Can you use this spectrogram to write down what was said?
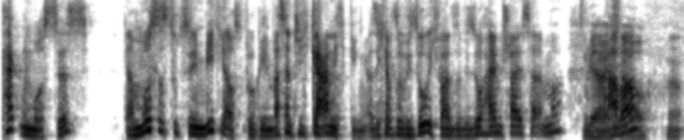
kacken musstest, dann musstest du zu den Mädchen aufs Klo gehen, was natürlich gar nicht ging. Also ich habe sowieso, ich war sowieso Heimscheißer immer. Ja, aber, ich auch. Ja.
